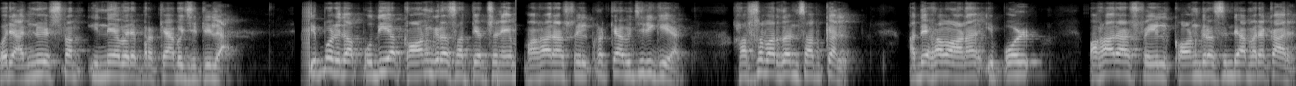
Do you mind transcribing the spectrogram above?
ഒരു അന്വേഷണം ഇന്നേ വരെ പ്രഖ്യാപിച്ചിട്ടില്ല. ഇപ്പോഴിതാ പുതിയ കോൺഗ്രസ് അധ്യക്ഷനെ മഹാരാഷ്ട്രയിൽ പ്രഖ്യാപിച്ചിരിക്കുകയാണ്. ഹർഷവർദ്ധൻ സബ്കൽ അദ്ദേഹമാണ് ഇപ്പോൾ മഹാരാഷ്ട്രയിൽ കോൺഗ്രസിന്റെ അമരക്കാരൻ.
